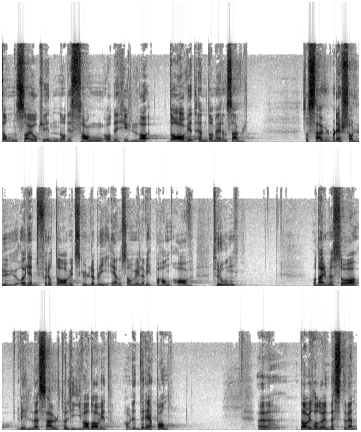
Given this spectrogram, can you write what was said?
dansa jo kvinnene, og de sang, og de hylla David enda mer enn Saul. Så Saul ble sjalu og redd for at David skulle bli en som ville vippe han av tronen. Og dermed så ville Saul ta livet av David. Han ville drepe han. Eh, David hadde jo en bestevenn,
